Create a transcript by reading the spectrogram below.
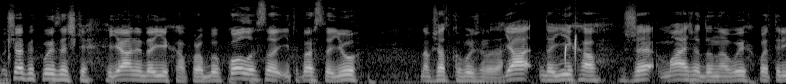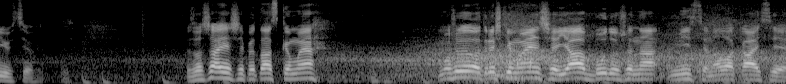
Ну що, підписнички, я не доїхав, пробив колесо і тепер стою на початку Вишгорода. Я доїхав вже майже до нових Петрівців. Залишає ще 15 км, можливо, трішки менше, я буду вже на місці, на локації.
